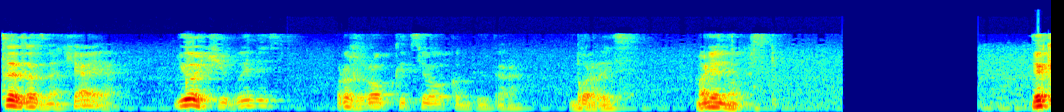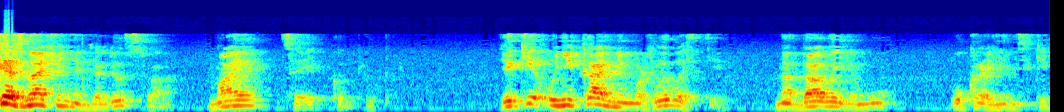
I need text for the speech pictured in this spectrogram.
це зазначає і очевидець розробки цього комп'ютера Борис Маліновський. Яке значення для людства має цей комп'ютер? Які унікальні можливості надали йому українські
